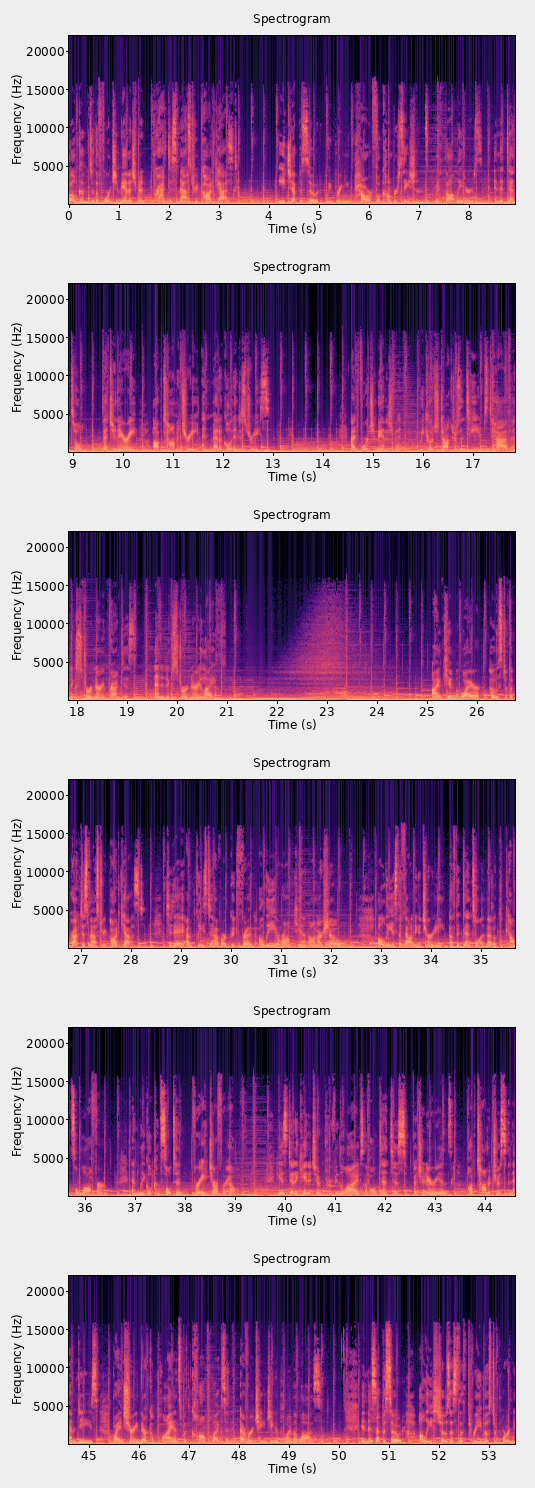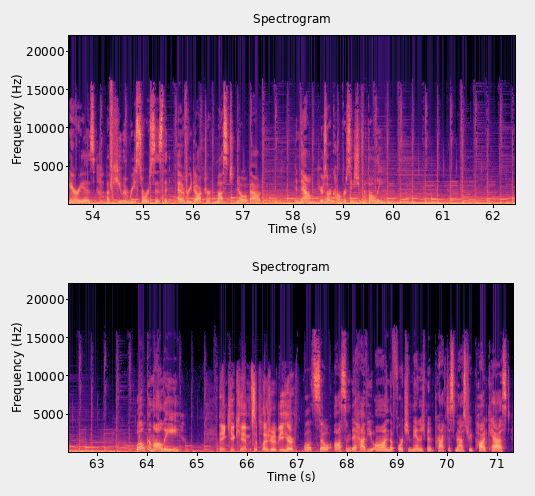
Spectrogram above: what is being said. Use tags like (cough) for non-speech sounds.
Welcome to the Fortune Management Practice Mastery Podcast. Each episode, we bring you powerful conversations with thought leaders in the dental, veterinary, optometry, and medical industries. At Fortune Management, we coach doctors and teams to have an extraordinary practice and an extraordinary life. I'm Kim McGuire, host of the Practice Mastery Podcast. Today, I'm pleased to have our good friend Ali Oromchian on our show. Ali is the founding attorney of the Dental and Medical Counsel law firm and legal consultant for HR for Health. He is dedicated to improving the lives of all dentists, veterinarians, optometrists, and MDs by ensuring their compliance with complex and ever changing employment laws. In this episode, Ali shows us the three most important areas of human resources that every doctor must know about. And now, here's our conversation with Ali. Welcome, Ali. Thank you, Kim. It's a pleasure to be here. Well, it's so awesome to have you on the Fortune Management Practice Mastery podcast.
